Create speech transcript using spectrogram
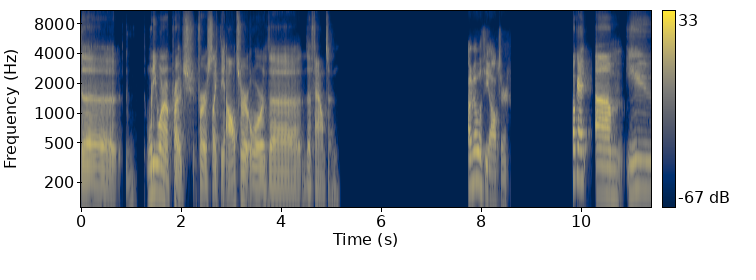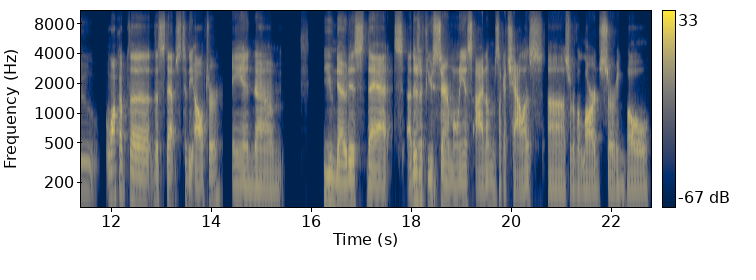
the what do you want to approach first, like the altar or the the fountain? I'll go with the altar. Okay. Um, you walk up the the steps to the altar, and um, you notice that uh, there's a few ceremonious items, like a chalice, uh, sort of a large serving bowl,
